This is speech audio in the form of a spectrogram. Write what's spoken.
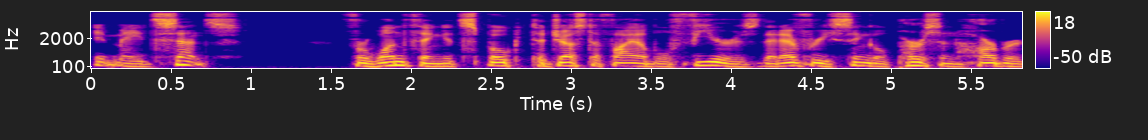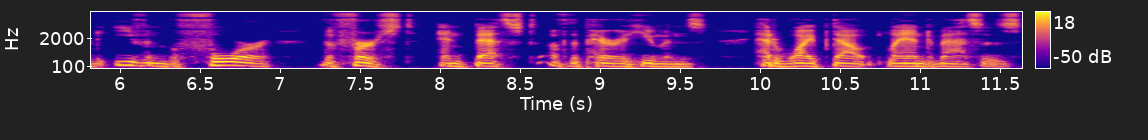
It made sense. For one thing, it spoke to justifiable fears that every single person harbored even before the first and best of the parahumans had wiped out land masses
